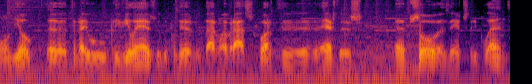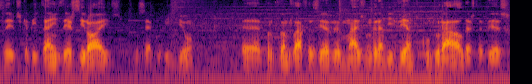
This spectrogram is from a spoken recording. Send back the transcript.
onde eu uh, terei o privilégio de poder dar um abraço forte a estas uh, pessoas, a estes tripulantes, a estes capitães, a estes heróis do século XXI, porque vamos lá fazer mais um grande evento cultural, desta vez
